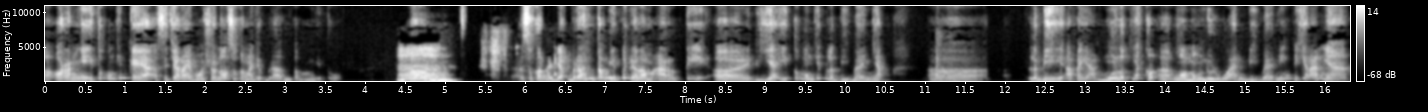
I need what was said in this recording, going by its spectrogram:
uh, orangnya itu mungkin kayak secara emosional suka ngajak berantem gitu. Hmm. Um, suka ngajak berantem itu dalam arti uh, dia itu mungkin lebih banyak uh, lebih apa ya mulutnya ke, uh, ngomong duluan dibanding pikirannya.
